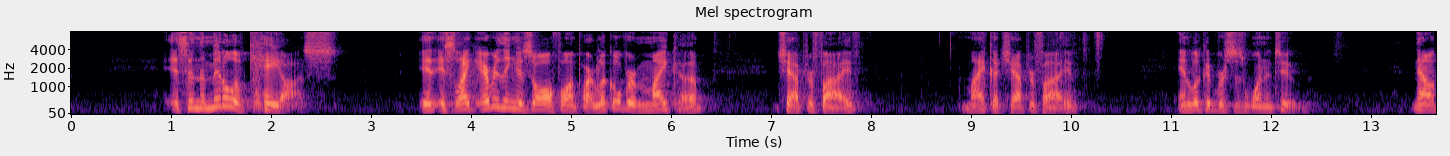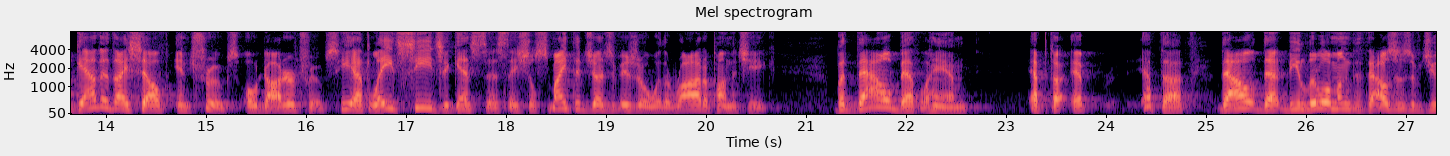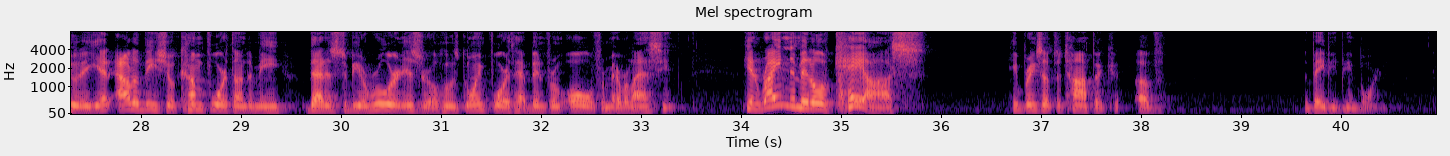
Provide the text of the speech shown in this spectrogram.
It's in the middle of chaos. It, it's like everything is all falling apart. Look over Micah chapter 5, Micah chapter 5, and look at verses 1 and 2. Now gather thyself in troops, O daughter of troops. He hath laid seeds against us. They shall smite the judge of Israel with a rod upon the cheek. But thou, Bethlehem, Ephrathah, thou that be little among the thousands of Judah, yet out of thee shall come forth unto me that is to be a ruler in Israel, who is going forth have been from old, from everlasting. Again, right in the middle of chaos, he brings up the topic of the baby being born.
